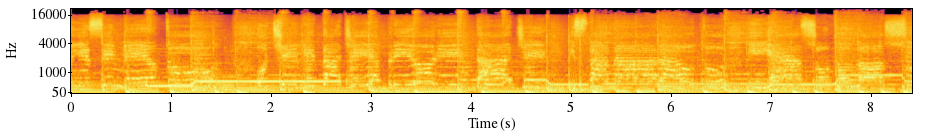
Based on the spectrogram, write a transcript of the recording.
conhecimento. Utilidade é prioridade. Está na Arauto e é assunto nosso.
